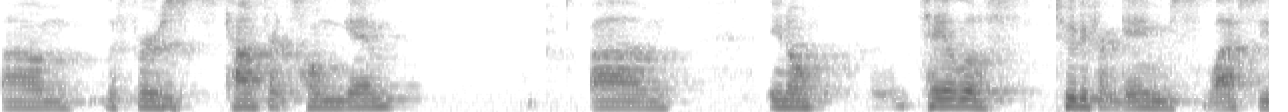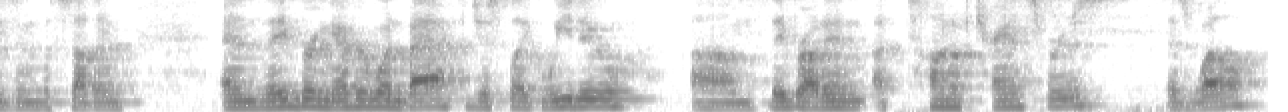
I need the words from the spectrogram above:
um, the first conference home game. Um, you know, tale of two different games last season with Southern, and they bring everyone back just like we do. Um, they brought in a ton of transfers as well.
